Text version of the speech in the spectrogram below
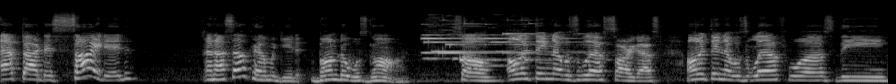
after I decided, and I said, okay, I'm to get it. Bundle was gone. So only thing that was left, sorry guys. Only thing that was left was the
